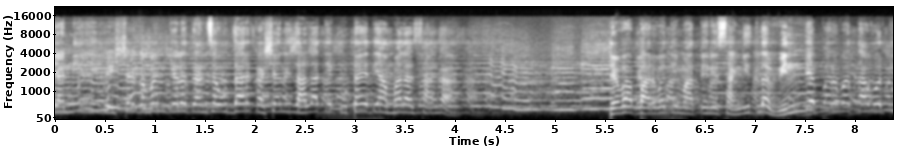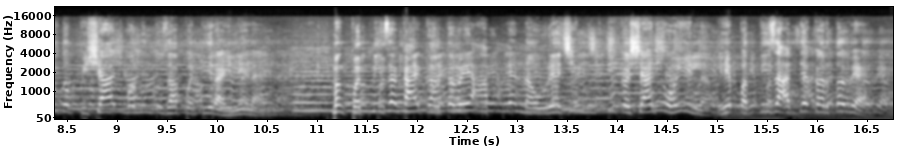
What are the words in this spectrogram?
त्यांनी जे वेश्यागमन केलं त्यांचा उद्धार कशाने झाला ते कुठं आहे ते आम्हाला सांगा. तेव्हा पार्वती मातेने सांगितलं विंध्य पर्वतावरती तो पिशाच बनून तुझा पती राहिलेला आहे. मग पत्नीचं काय कर्तव्य? आपल्या नवऱ्याची मुक्ती कशाने होईल? हे पत्नीचं आद्य कर्तव्य आहे.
